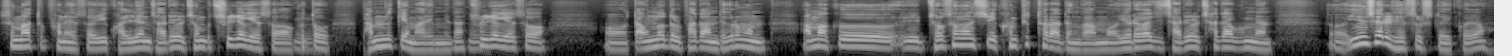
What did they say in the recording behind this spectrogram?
스마트폰에서 이 관련 자료를 전부 출력해서 그것도 밤늦게 말입니다. 출력해서 어 다운로드를 받았는데 그러면 아마 그이 조성은 씨 컴퓨터라든가 뭐 여러 가지 자료를 찾아보면 어 인쇄를 했을 수도 있고요.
